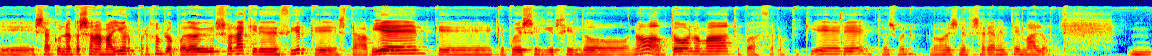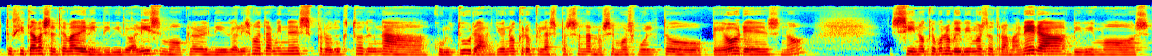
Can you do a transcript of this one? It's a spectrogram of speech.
Eh, o sea, que una persona mayor, por ejemplo, pueda vivir sola quiere decir que está bien, que, que puede seguir siendo ¿no? autónoma, que puede hacer lo que quiere. Entonces, bueno, no es necesariamente malo. Tú citabas el tema del individualismo. Claro, el individualismo también es producto de una cultura. Yo no creo que las personas nos hemos vuelto peores, ¿no? Sino que, bueno, vivimos de otra manera, vivimos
